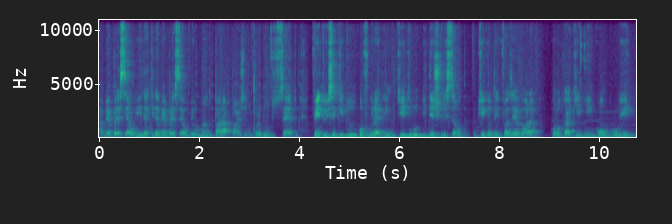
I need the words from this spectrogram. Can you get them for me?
a minha pré-sell e daqui da minha pré-sell eu mando para a página do produto, certo? Feito isso aqui, tudo configuradinho, título e descrição. O que, que eu tenho que fazer agora? Colocar aqui em concluir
